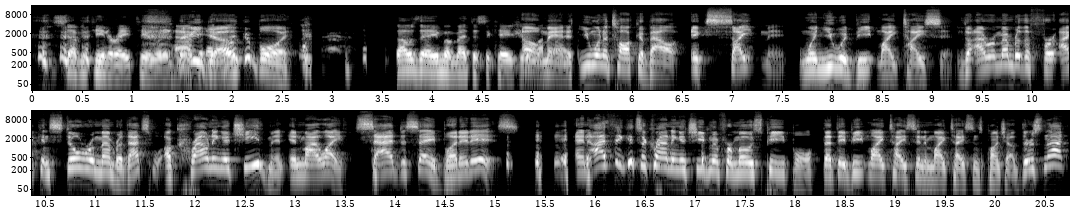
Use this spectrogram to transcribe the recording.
17 or 18 when it happened. there you go. Good boy. That was a momentous occasion. Oh man, life. you want to talk about excitement when you would beat Mike Tyson. The, I remember the first, I can still remember that's a crowning achievement in my life. Sad to say, but it is. And I think it's a crowning achievement for most people that they beat Mike Tyson in Mike Tyson's Punch Out. There's not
